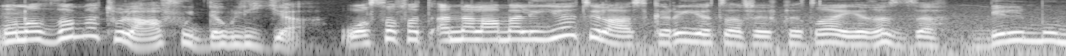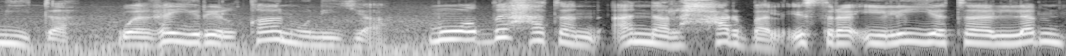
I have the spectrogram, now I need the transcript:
منظمة العفو الدولية وصفت أن العمليات العسكرية في قطاع غزة بالمميتة وغير القانونية موضحة أن الحرب الإسرائيلية لم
